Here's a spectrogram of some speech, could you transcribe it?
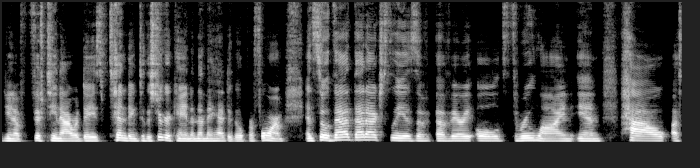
you know 15 hour days tending to the sugarcane and then they had to go perform and so that that actually is a, a very old through line in how a,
